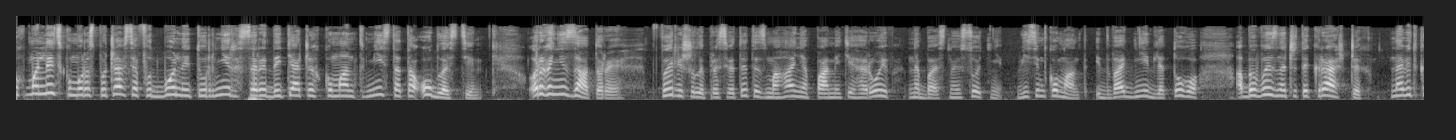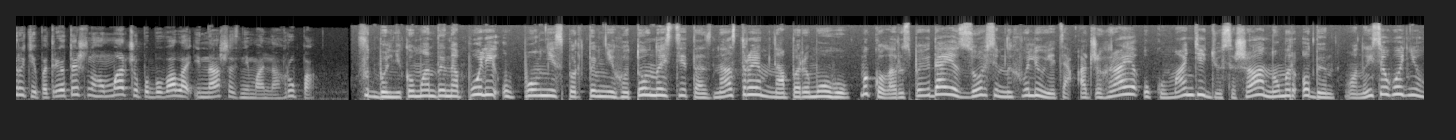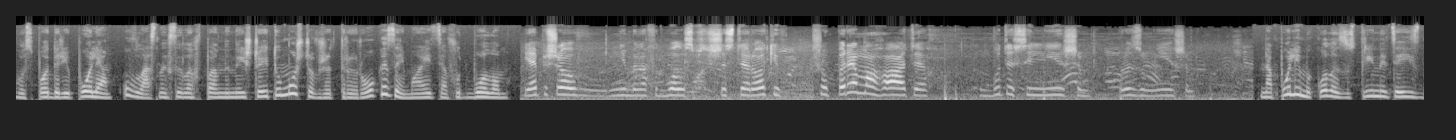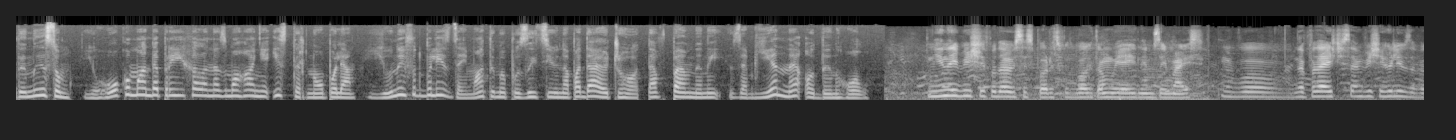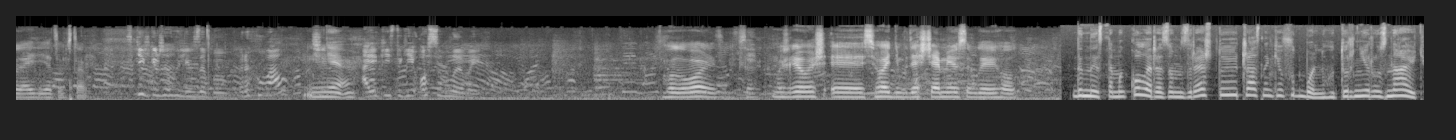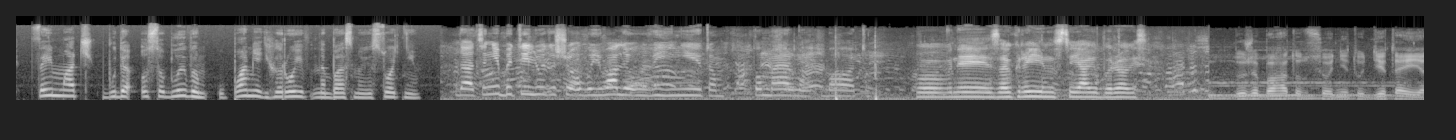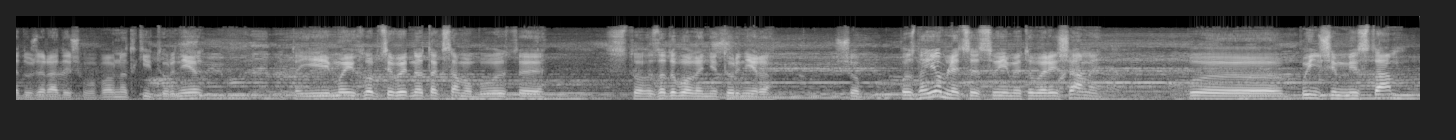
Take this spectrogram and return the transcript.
У Хмельницькому розпочався футбольний турнір серед дитячих команд міста та області. Організатори вирішили присвятити змагання пам'яті героїв Небесної Сотні. Вісім команд і два дні для того, аби визначити кращих. На відкритті патріотичного матчу побувала і наша знімальна група. Футбольні команди на полі у повній спортивній готовності та з настроєм на перемогу. Микола розповідає, зовсім не хвилюється, адже грає у команді Дю США номер 1 Вони сьогодні господарі поля. У власних силах впевнений ще й тому, що вже три роки займається футболом. Я пішов ніби на футбол з 6 років, щоб перемагати, бути сильнішим, розумнішим. На полі Микола зустрінеться із Денисом. Його команда приїхала на змагання із Тернополя. Юний футболіст займатиме позицію нападаючого та впевнений, заб'є не один гол. Мені найбільше подобається спорт футбол, тому я і ним займаюся. Ну, бо нападаючи сам більше голів забирає, я там став. Скільки вже голів забив? Рахував? Ні, А якийсь такий особливий? головою так все. Можливо, ж, е, сьогодні буде ще мій особливий гол. Денис та Микола разом з рештою учасників футбольного турніру знають, цей матч буде особливим у пам'ять героїв Небесної Сотні. Да, це ніби ті люди, що воювали у війні, там померли багато. Бо вони за Україну стояли, боролися. Дуже багато сьогодні тут дітей. Я дуже радий, що попав на такий турнір. Та і мої хлопці, видно, так само будуть е, з того задоволені турніра, що познайомляться зі своїми товаришами по, по іншим містам.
